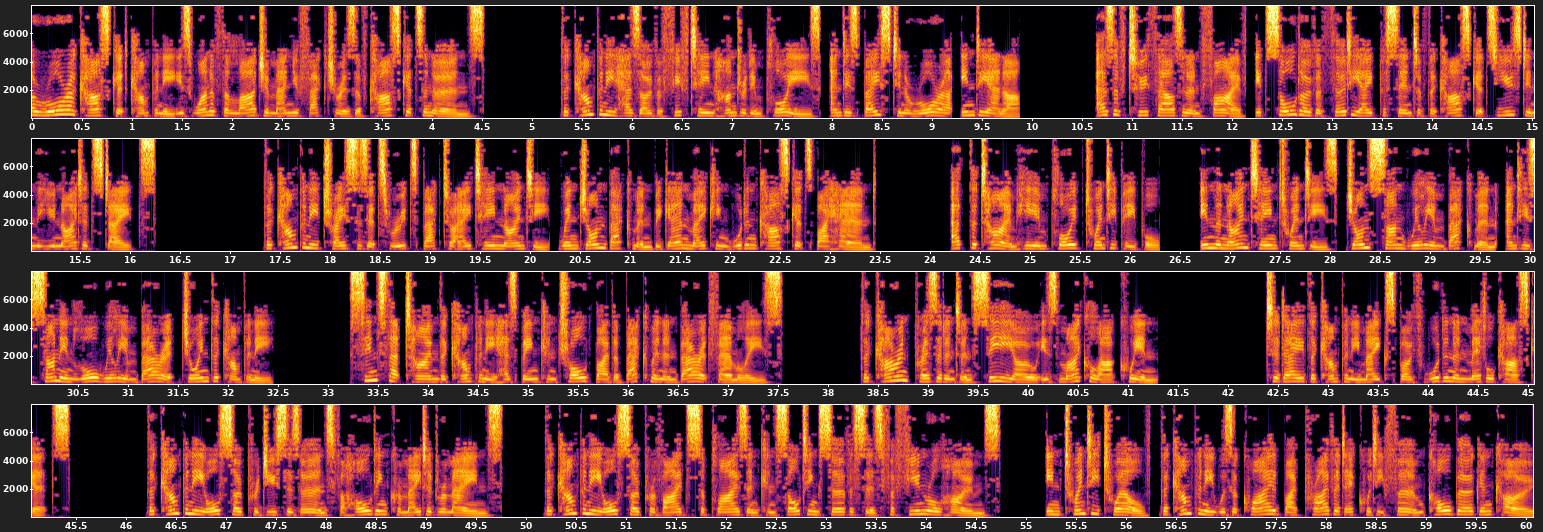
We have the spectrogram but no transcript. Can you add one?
Aurora Casket Company is one of the larger manufacturers of caskets and urns. The company has over 1,500 employees, and is based in Aurora, Indiana. As of 2005, it sold over 38% of the caskets used in the United States. The company traces its roots back to 1890, when John Bachman began making wooden caskets by hand. At the time he employed 20 people. In the 1920s, John's son William Bachman, and his son-in-law William Barrett joined the company. Since that time the company has been controlled by the Bachman and Barrett families. The current president and CEO is Michael R. Quinn. Today the company makes both wooden and metal caskets. The company also produces urns for holding cremated remains. The company also provides supplies and consulting services for funeral homes. In 2012, the company was acquired by private equity firm Kohlberg & Co.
